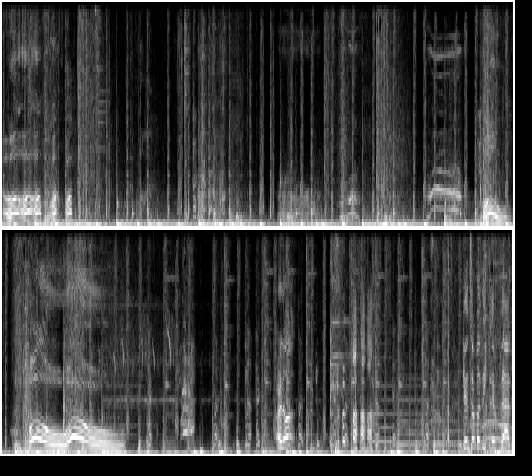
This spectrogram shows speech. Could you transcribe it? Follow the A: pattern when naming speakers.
A: Oh, oh, oh, oh, oh. Oh! Oh! Oh! Ano? Can somebody clip that?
